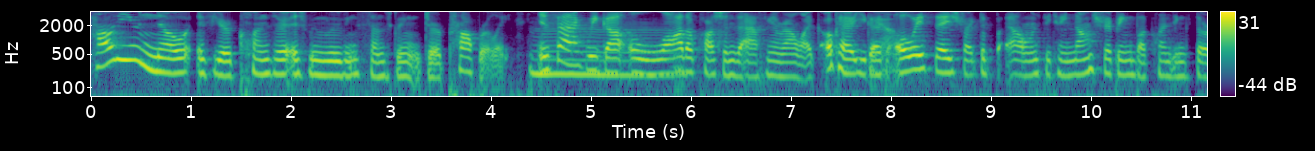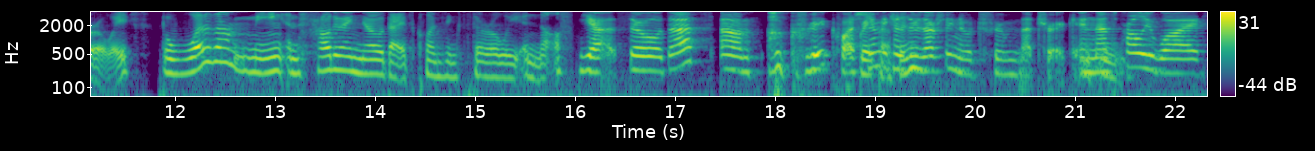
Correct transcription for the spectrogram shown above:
how do you know if your cleanser is removing sunscreen dirt properly? In fact, we got a lot of questions asking around like, okay, you guys Yeah. always say strike the balance between non-stripping but cleansing thoroughly. But what does that mean and how do I know that it's cleansing thoroughly enough? Yeah, so that's um, a great question, Great because there's actually no true metric. And that's probably why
